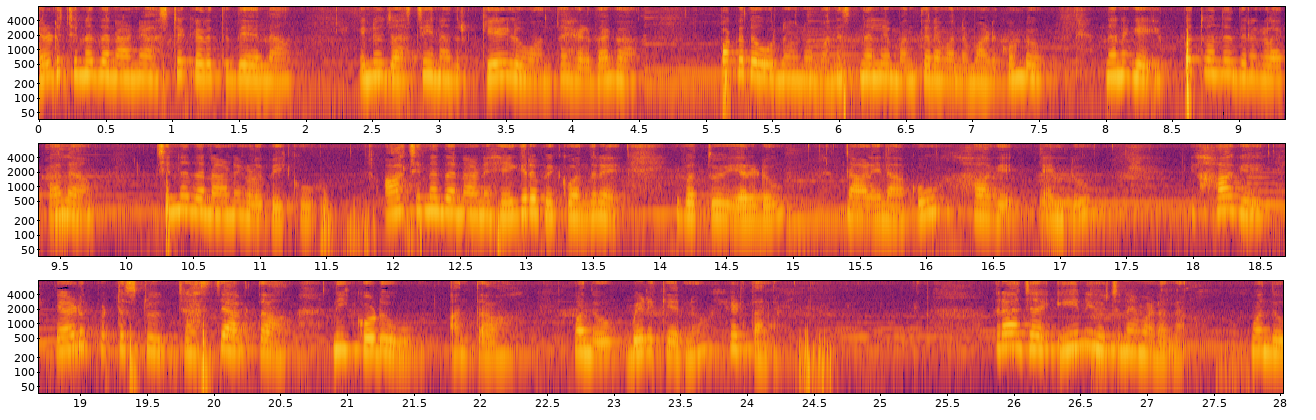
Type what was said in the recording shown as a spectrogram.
ಎರಡು ಚಿನ್ನದ ನಾಣ್ಯ ಅಷ್ಟೇ ಕೇಳುತ್ತಿದೆಯಲ್ಲ, ಇನ್ನೂ ಜಾಸ್ತಿ ಏನಾದರೂ ಕೇಳು ಅಂತ ಹೇಳಿದಾಗ ಪಕ್ಕದ ಊರಿನವನ ಮನಸ್ಸಿನಲ್ಲೇ ಮಂಥನವನ್ನು ಮಾಡಿಕೊಂಡು, ನನಗೆ ಇಪ್ಪತ್ತೊಂದು ದಿನಗಳ ಕಾಲ ಚಿನ್ನದ ನಾಣ್ಯಗಳು ಬೇಕು. ಆ ಚಿನ್ನದ ನಾಣ್ಯ ಹೇಗಿರಬೇಕು ಅಂದರೆ, ಇವತ್ತು ಎರಡು, ನಾಳೆ ನಾಲ್ಕು, ಹಾಗೆ ಎಂಟು. ಹಾಗೆ ಎರಡು ಪಟ್ಟಷ್ಟು ಜಾಸ್ತಿ ಆಗ್ತಾ ನೀ ಕೊಡು ಅಂತ ಒಂದು ಬೇಡಿಕೆಯನ್ನು ಇಡ್ತಾನೆ. ರಾಜ ಏನು ಯೋಚನೆ ಮಾಡಲ್ಲ. ಒಂದು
